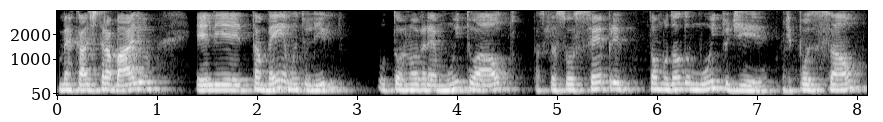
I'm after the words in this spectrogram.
o mercado de trabalho ele também é muito líquido, o turnover é muito alto, as pessoas sempre estão mudando muito de, de posição.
